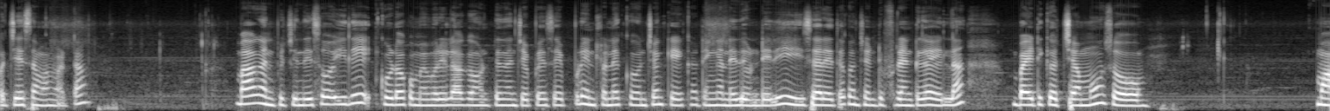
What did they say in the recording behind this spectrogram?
వచ్చేసామన్నమాట. బాగా అనిపించింది సో ఇది కూడా ఒక మెమరీ లాగా ఉంటుందని చెప్పేసి ఎప్పుడు ఇంట్లోనే కొంచెం కేక్ కటింగ్ అనేది ఉండేది. ఈసారి అయితే కొంచెం డిఫరెంట్గా ఇలా బయటికి వచ్చాము. సో మా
